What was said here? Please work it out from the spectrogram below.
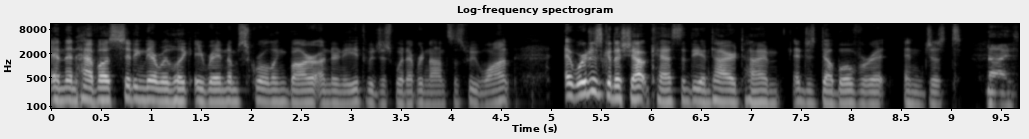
and then have us sitting there with like a random scrolling bar underneath with just whatever nonsense we want. And we're just going to shoutcast it the entire time and just dub over it and just Nice.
